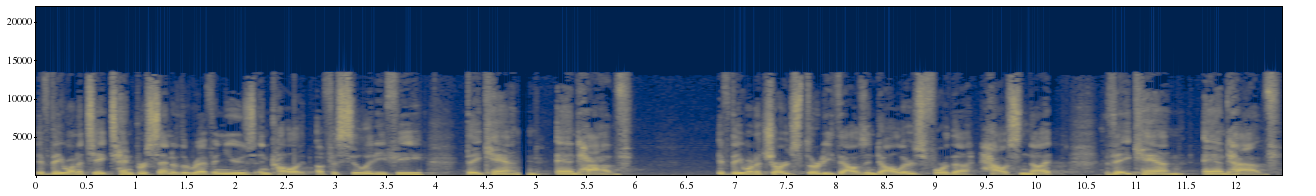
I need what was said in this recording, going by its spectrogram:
If they want to take 10% of the revenues and call it a facility fee, they can and have. If they want to charge $30,000 for the house nut, they can and have.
